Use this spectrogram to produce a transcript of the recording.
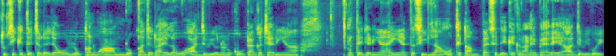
ਤੁਸੀਂ ਕਿਤੇ ਚਲੇ ਜਾਓ, ਲੋਕਾਂ ਨੂੰ ਆਮ ਲੋਕਾਂ 'ਚ ਰਾਏ ਲਵੋ ਅੱਜ ਵੀ ਉਹਨਾਂ ਨੂੰ ਕੋਟਾਂ, ਕਚਹਿਰੀਆਂ ਤੇ ਜਿਹੜੀਆਂ ਹੈਗੀਆਂ ਤਹਿਸੀਲਾਂ, ਉੱਥੇ ਕੰਮ ਪੈਸੇ ਦੇ ਕੇ ਕਰਾਣੇ ਪੈ ਰਹੇ ਆ। ਅੱਜ ਵੀ ਕੋਈ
